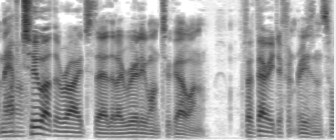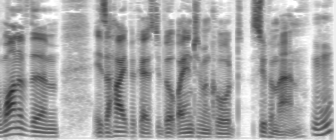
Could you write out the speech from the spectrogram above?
And they have two other rides there that I really want to go on for very different reasons. One of them is a hypercoaster built by Intamin called Superman. Mm-hmm.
